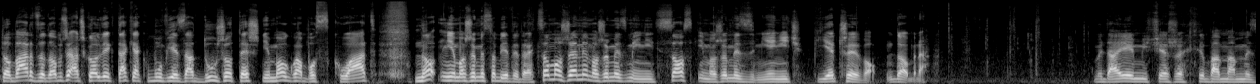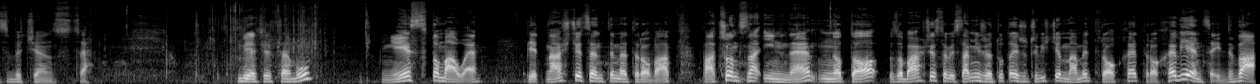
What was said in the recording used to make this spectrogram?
To bardzo dobrze, aczkolwiek tak jak mówię, za dużo też nie mogła, bo skład, no nie możemy sobie wybrać. Co możemy? Możemy zmienić sos i możemy zmienić pieczywo. Dobra. Wydaje mi się, że chyba mamy zwycięzcę. Wiecie czemu? Nie jest to małe. 15 cm. Patrząc na inne, no to zobaczcie sobie sami, że tutaj rzeczywiście mamy trochę, trochę więcej. Dwa.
